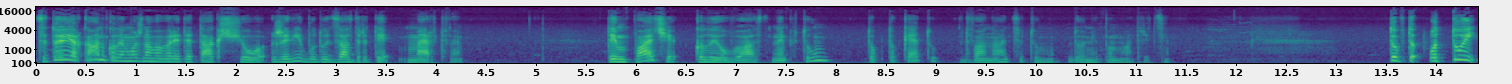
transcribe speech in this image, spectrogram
Це той аркан, коли можна говорити так, що живі будуть заздрити мертвим. Тим паче, коли у вас Нептун, тобто кету, в 12-му домі по матриці. Тобто, той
